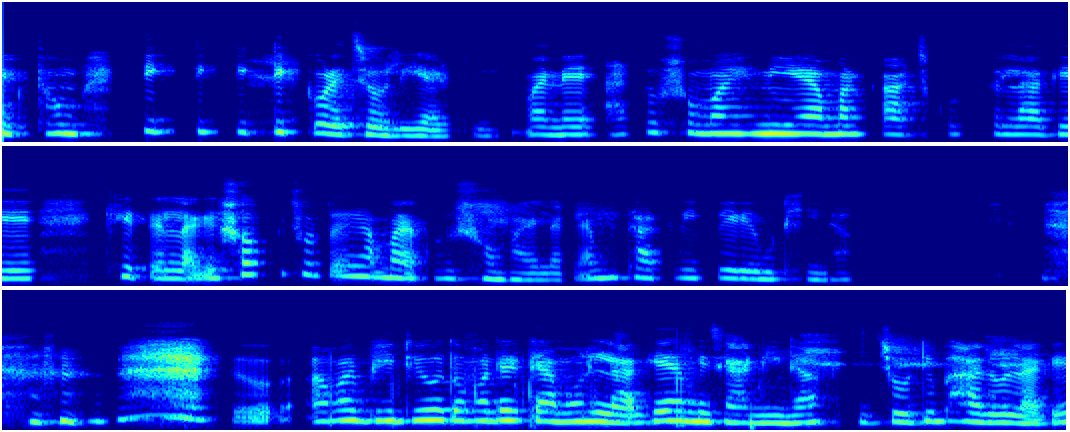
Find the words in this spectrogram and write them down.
একদম টিক টিক টিক টিক করে চলি আর কি মানে এত সময় নিয়ে আমার কাজ করতে লাগে, খেতে লাগে সব কিছুতেই আমার এখন সময় লাগে। আমি তাড়াতাড়ি পেরে উঠি না। তো আমার ভিডিও তোমাদের কেমন লাগে আমি জানি না। যদি ভালো লাগে,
